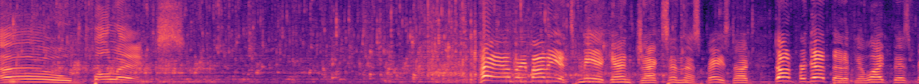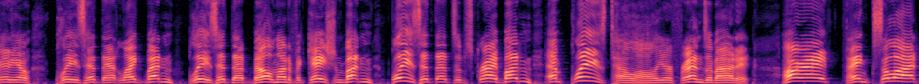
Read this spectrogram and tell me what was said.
Oh, bollocks! Hey everybody, it's me again, Jackson the Space Dog. Don't forget that if you like this video, please hit that like button, please hit that bell notification button, please hit that subscribe button, and please tell all your friends about it. All right, thanks a lot.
